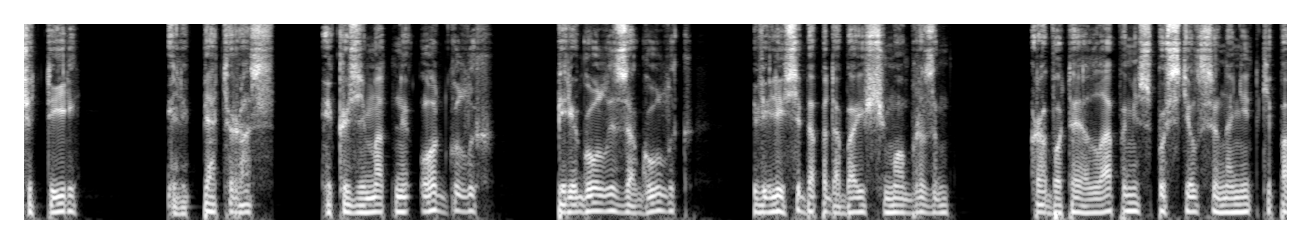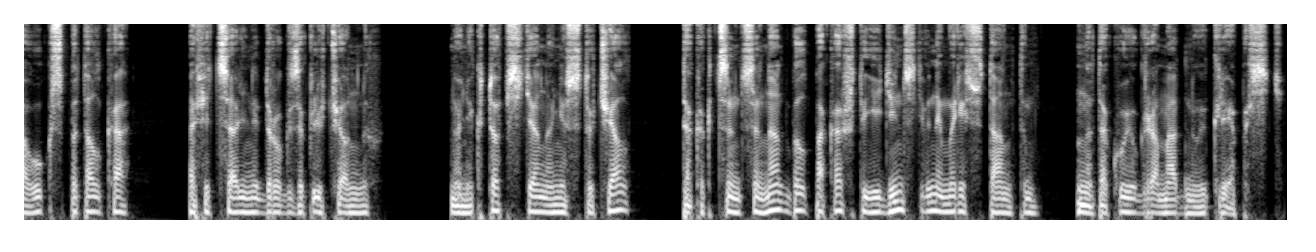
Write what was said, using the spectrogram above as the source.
Четыре или пять раз и казематный отгулых, переголы загулок вели себя подобающим образом — Работая лапами, спустился на нитки паук с потолка, официальный друг заключенных. Но никто в стену не стучал, так как Цинциннат был пока что единственным арестантом на такую громадную крепость.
